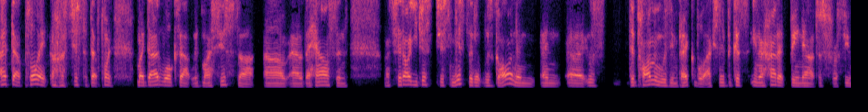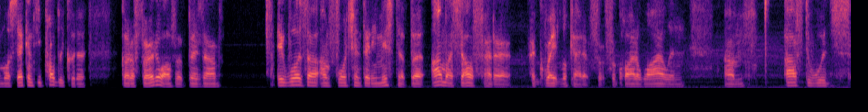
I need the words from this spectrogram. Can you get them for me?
at that point, I was just at that point, my dad walks out with my sister uh, out of the house, and I said, "Oh, you just just missed it. It was gone." And and uh, it was the timing was impeccable actually, because you know had it been out just for a few more seconds, you probably could have got a photo of it. But um, it was uh, unfortunate that he missed it. But I myself had a, a great look at it for, for quite a while, and um, afterwards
